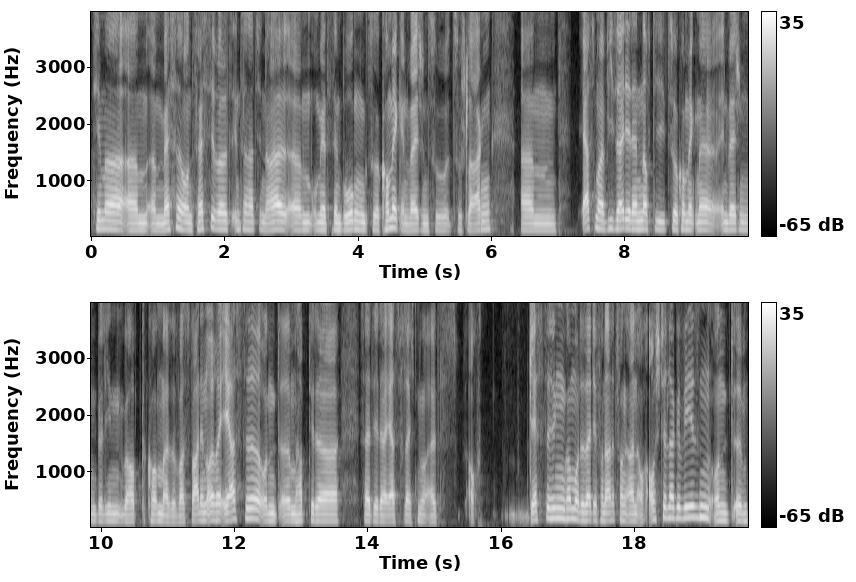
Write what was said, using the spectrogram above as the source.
Thema ähm, äh, Messe und Festivals international, ähm, um jetzt den Bogen zur Comic Invasion zu, zu schlagen. Ähm, erstmal, wie seid ihr denn auf die zur Comic Invasion Berlin überhaupt gekommen? Also was war denn eure erste und ähm, habt ihr da, seid ihr da erst vielleicht nur als auch Gäste hingekommen oder seid ihr von Anfang an auch Aussteller gewesen? Und ähm,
